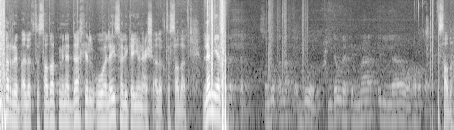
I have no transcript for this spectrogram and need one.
يخرب الاقتصادات من الداخل وليس لكي ينعش الاقتصادات. لم يتدخل صندوق النقد الدولي في دولة ما إلا وهبط اقتصادها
